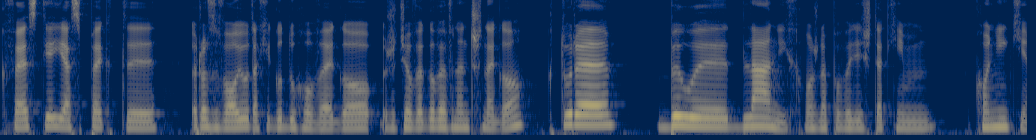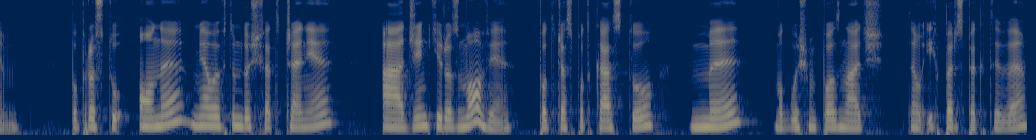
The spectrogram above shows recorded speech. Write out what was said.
kwestie i aspekty rozwoju takiego duchowego, życiowego, wewnętrznego, które były dla nich, można powiedzieć, takim konikiem. Po prostu one miały w tym doświadczenie, a dzięki rozmowie podczas podcastu my mogłyśmy poznać tę ich perspektywę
